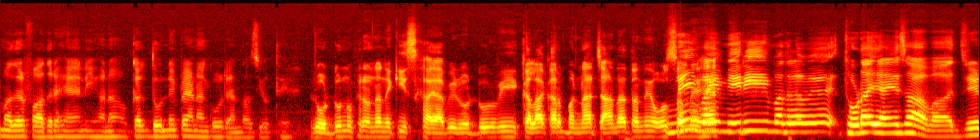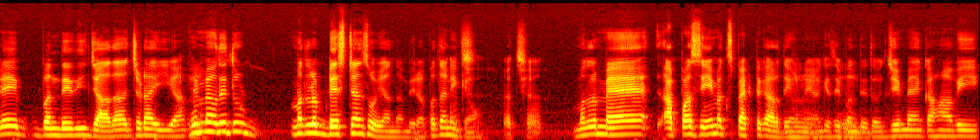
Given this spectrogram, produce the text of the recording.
ਮਦਰ ਫਾਦਰ ਹੈ ਨਹੀਂ ਹਨਾ? ਕੱਲ ਦੋਨੇ ਭੈਣਾਂ ਕੋਲ ਰਹਿੰਦਾ ਸੀ ਉੱਥੇ। ਰੋਡੂ ਨੂੰ ਫਿਰ ਉਹਨਾਂ ਨੇ ਕੀ ਸਿਖਾਇਆ ਵੀ ਰੋਡੂ ਵੀ ਕਲਾਕਾਰ ਬੰਨਾ ਚਾਹੁੰਦਾ ਤਾਂ ਉਹਨੇ ਉਸ ਨਹੀਂ ਸਮੇਂ ਬਾਈ ਮੇਰੀ ਮਤਲਬ ਥੋੜਾ ਜਿਹਾ ਇਹ ਹਿਸਾਬ ਆ ਜਿਹੜੇ ਬੰਦੇ ਦੀ ਜ਼ਿਆਦਾ ਚੜ੍ਹਾਈ ਆ ਫਿਰ ਮੈਂ ਉਹਦੇ ਤੋਂ ਮਤਲਬ ਡਿਸਟੈਂਸ ਹੋ ਜਾਂਦਾ ਮੇਰਾ ਪਤਾ ਨਹੀਂ ਕਿਉਂ। ਅੱਛਾ। ਮਤਲਬ ਮੈਂ ਆਪਾਂ ਸੇਮ ਐਕਸਪੈਕਟ ਕਰਦੇ ਹੁੰਨੇ ਆ ਕਿਸੇ ਬੰਦੇ ਤੋਂ। ਜੇ ਮੈਂ ਕਹਾਂ ਵੀ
